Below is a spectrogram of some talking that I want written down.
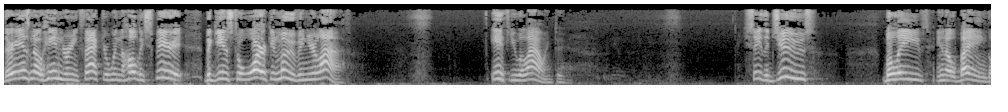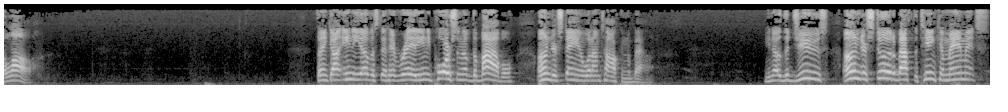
There is no hindering factor when the Holy Spirit begins to work and move in your life. If you allow Him to. You see, the Jews believed in obeying the law. Think uh, any of us that have read any portion of the Bible understand what I'm talking about. You know, the Jews understood about the Ten Commandments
